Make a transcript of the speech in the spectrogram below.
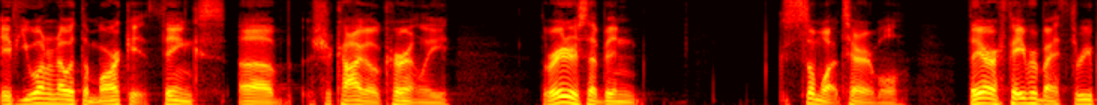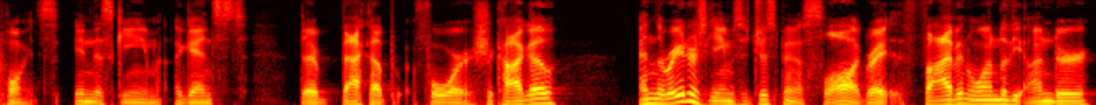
If you want to know what the market thinks of Chicago currently, the Raiders have been somewhat terrible. They are favored by three points in this game against their backup for Chicago. And the Raiders games have just been a slog, right? Five and one to the under.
